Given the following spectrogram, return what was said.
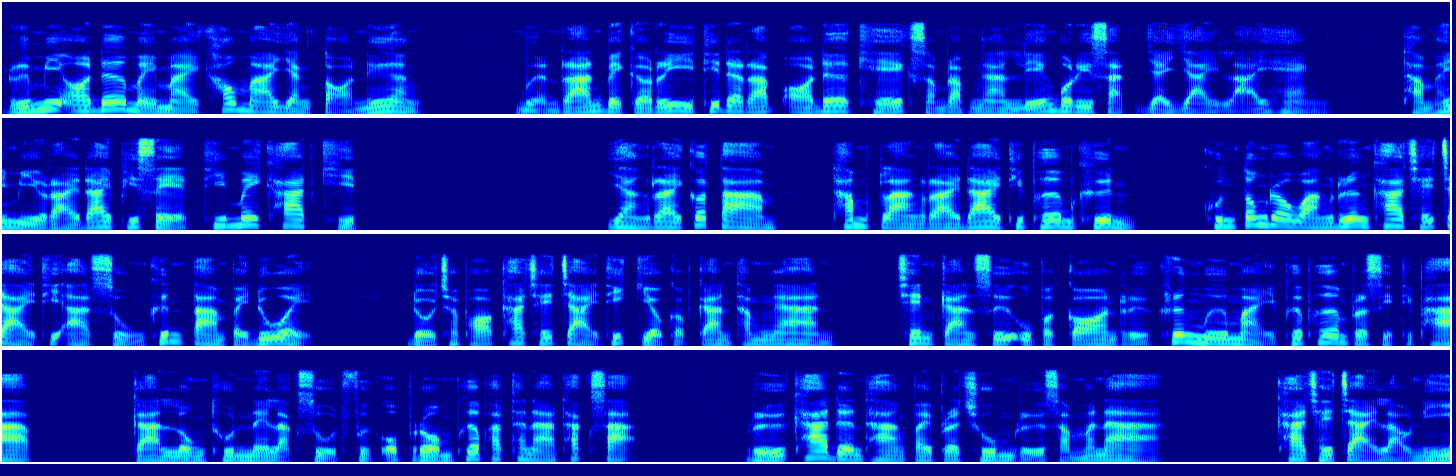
หรือมีออเดอร์ใหม่ ๆ เข้ามาอย่างต่อเนื่อง เหมือนร้านเบเกอรี่ที่ได้รับออเดอร์เค้กสำหรับงานเลี้ยงบริษัทใหญ่ ๆ หลายแห่ง ทำให้มีรายได้พิเศษที่ไม่คาดคิด อย่างไรก็ตามท่ามกลางรายได้ที่เพิ่มขึ้น คุณต้องระวังเรื่องค่าใช้จ่ายที่อาจสูงขึ้นตามไปด้วย โดยเฉพาะค่าใช้จ่ายที่เกี่ยวกับการทำงาน เช่น การซื้ออุปกรณ์หรือเครื่องมือใหม่เพื่อเพิ่มประสิทธิภาพ การลงทุนในหลักสูตรฝึกอบรมเพื่อพัฒนาทักษะ หรือค่าเดินทางไปประชุมหรือสัมมนา ค่าใช้จ่ายเหล่านี้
